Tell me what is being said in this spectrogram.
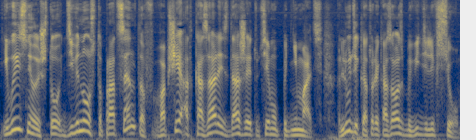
И выяснилось, что 90% вообще отказались даже эту тему поднимать. Люди, которые, казалось бы, видели все.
